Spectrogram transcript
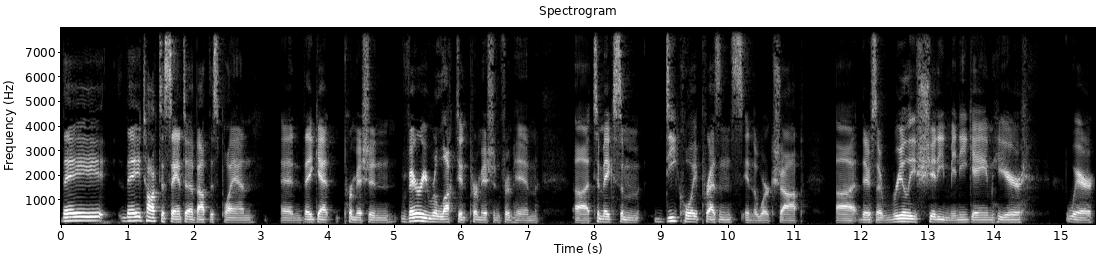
they they talk to Santa about this plan, and they get permission, very reluctant permission from him, uh, to make some decoy presents in the workshop. Uh, there's a really shitty mini game here where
